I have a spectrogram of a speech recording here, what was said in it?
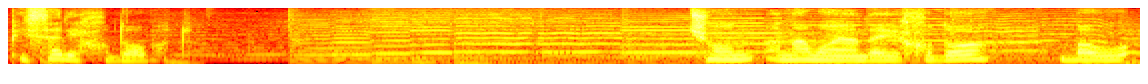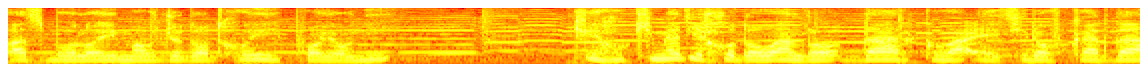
писари худо буд. Чун намояндаи худо ба ӯ аз болои мавҷудотҳои поёнӣ ки ҳокимияти худовандро дарк ва эътироф карда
